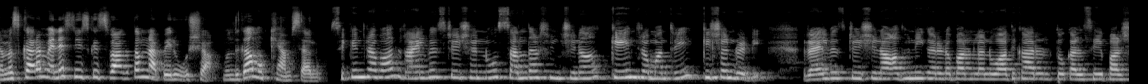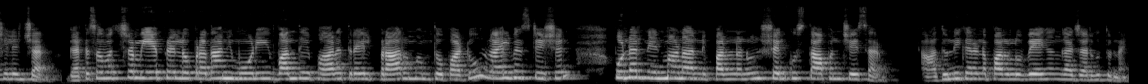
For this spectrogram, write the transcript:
నమస్కారం. ఎన్ఎస్ న్యూస్కి స్వాగతం. నా పేరు ఉషా. ముందుగా ముఖ్యాంశాలు. సికింద్రాబాద్ రైల్వే స్టేషన్ను సందర్శించిన కేంద్ర మంత్రి కిషన్ రెడ్డి రైల్వే స్టేషన్ ఆధునీకరణ పనులను అధికారులతో కలిసి పరిశీలించారు. గత సంవత్సరం ఏప్రిల్లో ప్రధాని మోడీ వందే భారత్ రైల్ ప్రారంభంతో పాటు రైల్వే స్టేషన్ పునర్నిర్మాణాన్ని పనులను శంకుస్థాపన చేశారు. ఆధునీకరణ పనులు వేగంగా జరుగుతున్నాయి.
